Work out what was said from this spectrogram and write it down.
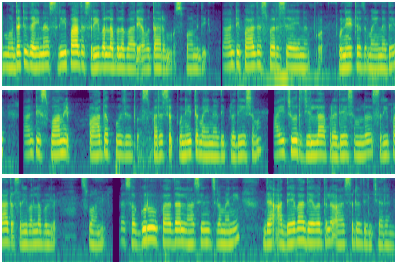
మొదటిదైన శ్రీపాద శ్రీవల్లభుల వారి అవతారం స్వామిది. లాంటి పాద స్పర్శ అయిన పు- పునీతమైనదే. లాంటి స్వామి పాద పూజ స్పర్శ పునీతమైనది ప్రదేశం రాయచూర్ జిల్లా ప్రదేశంలో శ్రీపాద శ్రీవల్లభుల స్వామి. ఇక్కడ పాదాలు నాశించమని దే- ఆ దేవాదేవతలు ఆశీర్వదించారంట.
